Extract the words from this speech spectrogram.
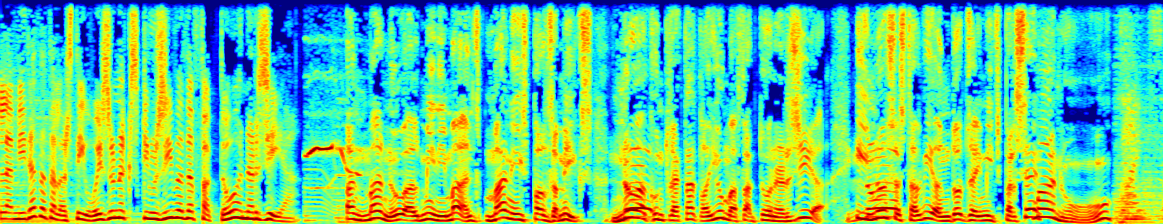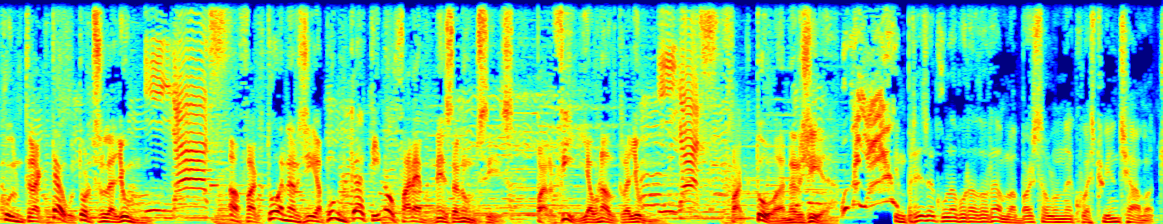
La mirada de l'estiu és una exclusiva de Factor Energia. En Manu, el Minimans, Manis pels amics, no, no ha contractat la llum a Factor Energia i no, no s'estalvia un 12,5%. Manu, contracteu tots la llum. A factorenergia.cat i no farem més anuncis. Per fi hi ha un altre llum. Factor Energia. Empresa col·laboradora amb la Barcelona Equestrian Challenge.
